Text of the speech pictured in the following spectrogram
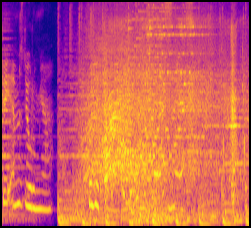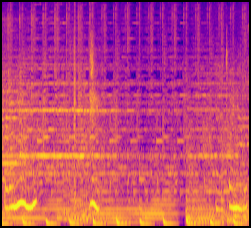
Şey emz diyorum ya. Tekrar oynayalım mı? Evet oynuyoruz.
